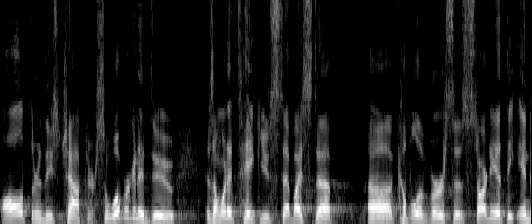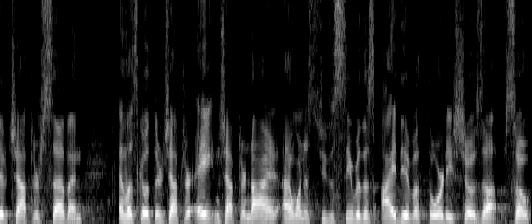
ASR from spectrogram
all through these chapters. So, what we're going to do is I want to take you step by step, uh, a couple of verses, starting at the end of chapter 7 and let's go through chapter 8 and chapter 9. I want you to see where this idea of authority shows up. So,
